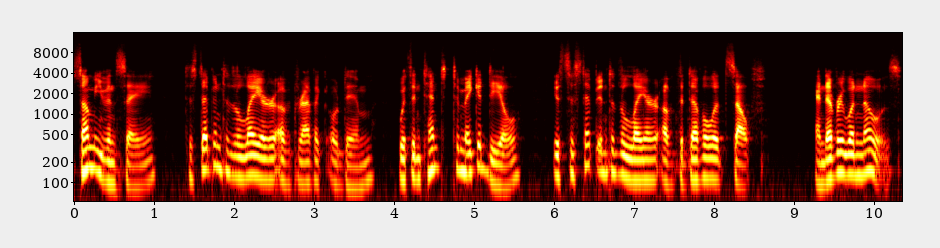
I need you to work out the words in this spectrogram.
Some even say, to step into the lair of Dravik O'Dim with intent to make a deal is to step into the lair of the devil itself. And everyone knows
